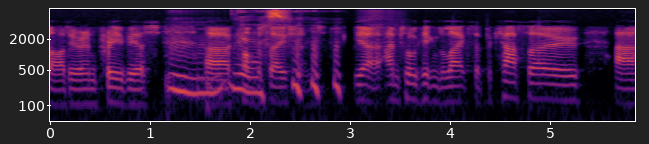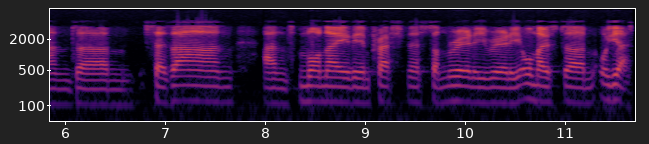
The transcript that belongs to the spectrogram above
Sadia, in previous mm, uh, conversations. Yes. yeah, I'm talking the likes of Picasso and um, Cezanne and Monet, the Impressionists, some really, really almost, um, or yes,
